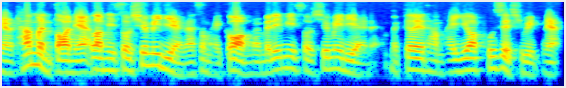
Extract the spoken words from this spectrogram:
อย่างถ้าเหมือนตอนนี้เรามี social media นะสมัยก่อนมันไม่ได้มี social media เนี่ยมันก็เลยทำให้ยอดผู้เสียชีวิตเนี่ย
